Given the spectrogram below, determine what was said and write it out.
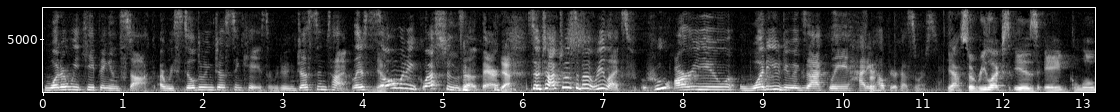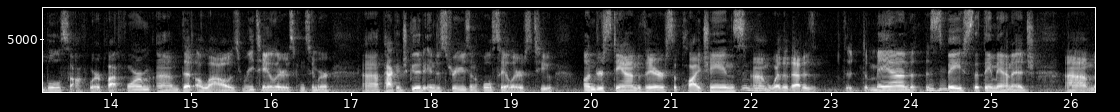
what are we keeping in stock? Are we still doing just in case? Are we doing just in time? There's so many questions out there. Yeah. So talk to us about Relex. Who are you? What do you do exactly? How do you help your customers? Yeah, so Relex is a global software platform um, that allows retailers, consumer uh, packaged good industries, and wholesalers to understand their supply chains, um, whether that is the demand, the space that they manage, um,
